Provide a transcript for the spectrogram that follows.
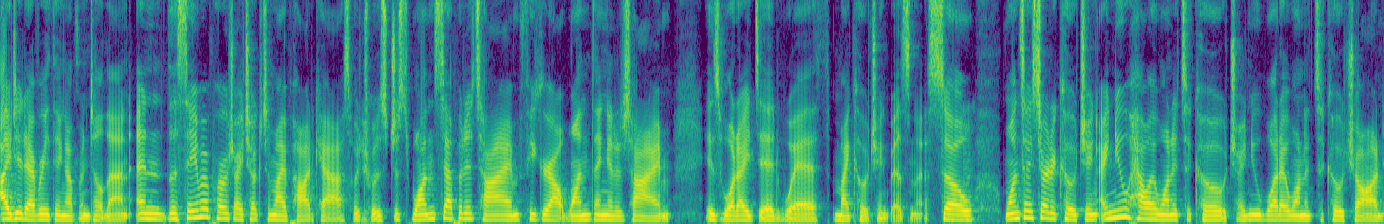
I did everything up until then. And the same approach I took to my podcast, which was just one step at a time, figure out one thing at a time, is what I did with my coaching business. So once I started coaching, I knew how I wanted to coach, I knew what I wanted to coach on.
